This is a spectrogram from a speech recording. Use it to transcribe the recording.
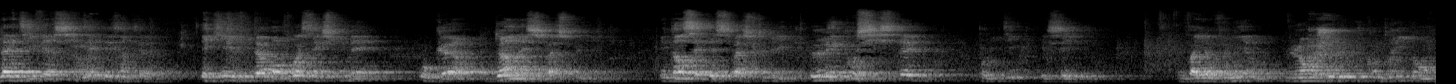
la diversité des intérêts, et qui évidemment doit s'exprimer au cœur d'un espace public. Et dans cet espace public, l'écosystème politique, et c'est, on va y revenir, l'enjeu, y compris dans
